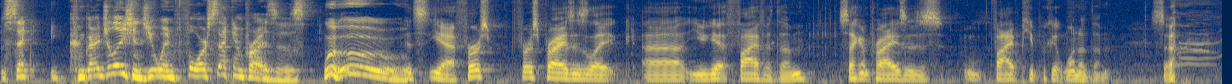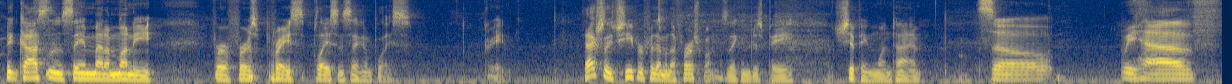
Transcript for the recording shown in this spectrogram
sec. Congratulations, you win four second prizes. Woohoo! It's yeah. First first prize is like uh, you get five of them. Second prize is five people get one of them. So it costs them the same amount of money for first place place and second place. Great. It's actually cheaper for them in the first one because they can just pay shipping one time. So we have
